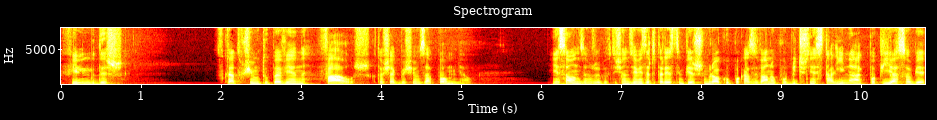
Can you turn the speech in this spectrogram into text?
film, gdyż wkradł się tu pewien fałsz. Ktoś jakby się zapomniał. Nie sądzę, żeby w 1941 roku pokazywano publicznie Stalina, jak popija sobie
